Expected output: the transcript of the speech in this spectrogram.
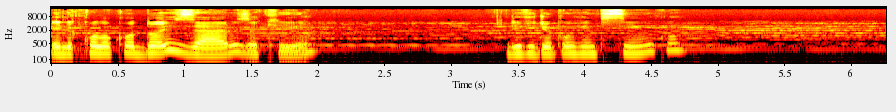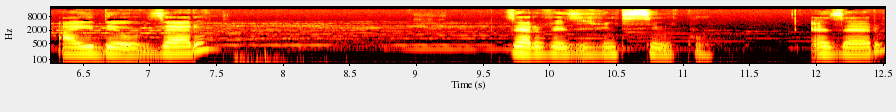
ele colocou dois zeros aqui, dividiu por 25, aí deu zero. Zero vezes 25 é zero.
